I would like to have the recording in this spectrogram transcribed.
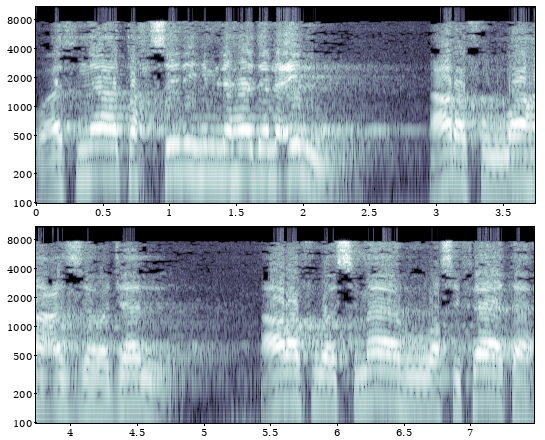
وأثناء تحصيلهم لهذا العلم عرفوا الله عز وجل. عرفوا اسماءه وصفاته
